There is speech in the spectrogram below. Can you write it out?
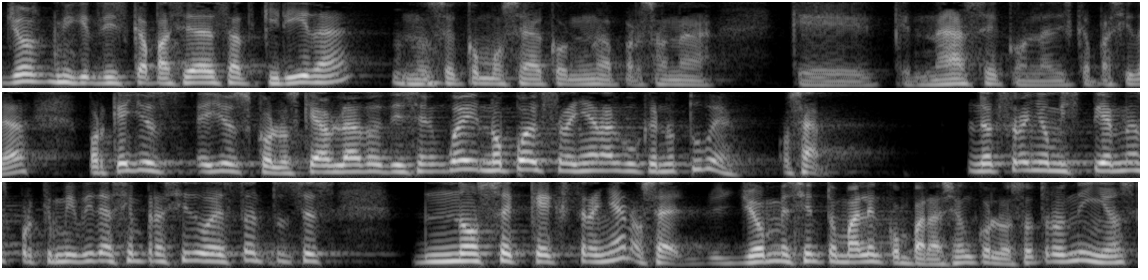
yo, mi discapacidad es adquirida, no sé cómo sea con una persona que, que, nace con la discapacidad, porque ellos, ellos con los que he hablado dicen, güey, no puedo extrañar algo que no tuve. O sea, no extraño mis piernas porque mi vida siempre ha sido esto, entonces no sé qué extrañar. O sea, yo me siento mal en comparación con los otros niños,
